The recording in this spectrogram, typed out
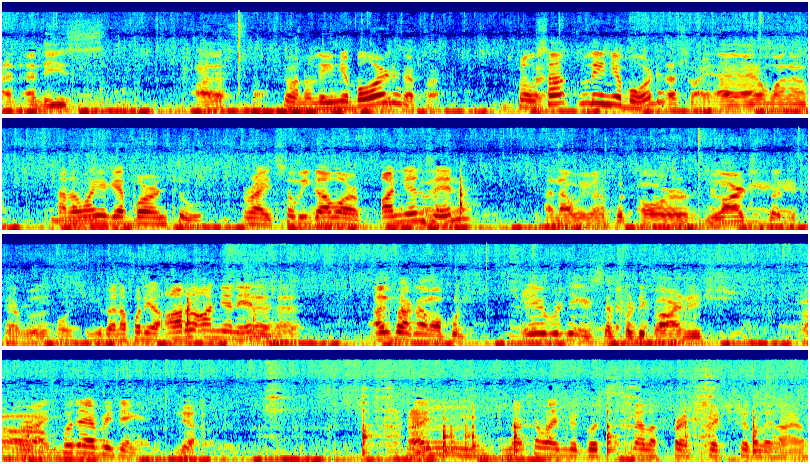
and, and these other stuff. You want to lean your board? pepper. Close up, lean your board. That's fine. I, I don't wanna I don't want you to get burned too. Right, so we got our onions in. and now we're gonna put our large vegetables. Oh, You're gonna put your other onion in. Uh-huh. In fact I'm gonna put everything except for the garnish. Um, Alright, put everything in. Yeah. Right? Mm, nothing like the good smell of fresh vegetable in aisle.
